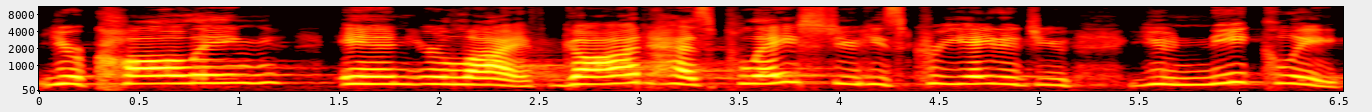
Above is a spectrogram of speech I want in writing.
your calling, in your life. God has placed you, He's created you uniquely.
